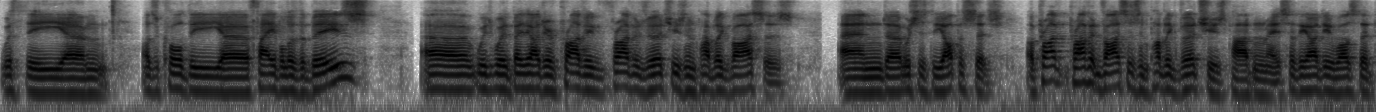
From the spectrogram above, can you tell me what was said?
with the um, what's it called, the uh, fable of the bees, uh, which was the idea of private private virtues and public vices, and uh, which is the opposite. Of private, private vices and public virtues, pardon me. So the idea was that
